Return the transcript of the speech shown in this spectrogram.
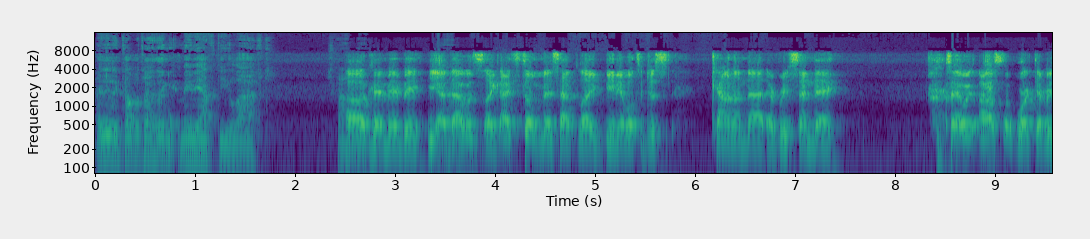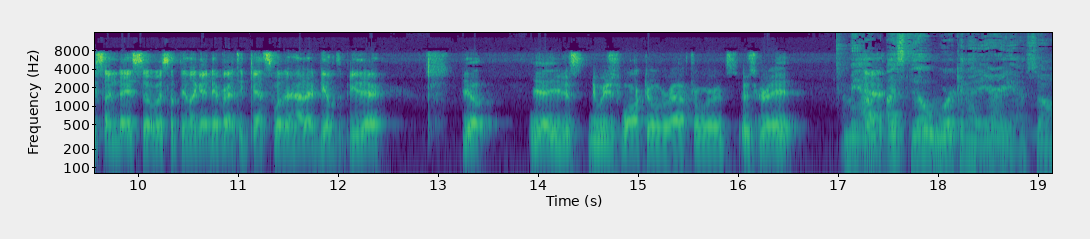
I did a couple times, like maybe after you left. Kinda Oh, okay, maybe. Yeah, that was like I still miss have, like being able to just count on that every Sunday. Because I, I also worked every Sunday, so it was something like I never had to guess whether or not I'd be able to be there. Yep. Yeah, you just we just walked over afterwards. It was great. I mean, Yeah. I, I still work in that area, so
